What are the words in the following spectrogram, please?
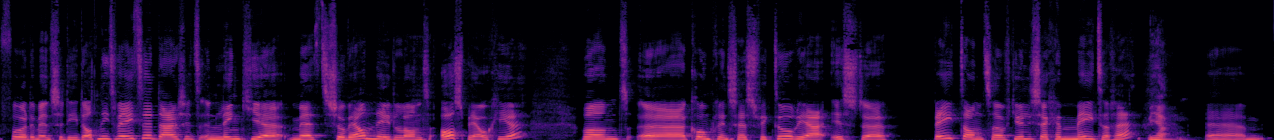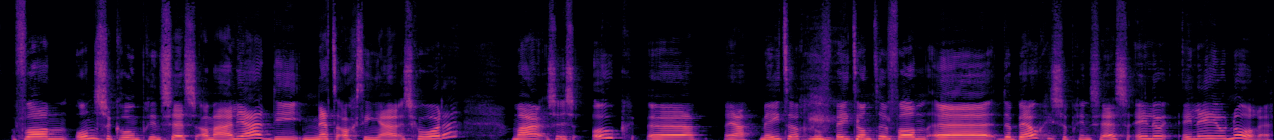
Voor de mensen die dat niet weten, daar zit een linkje met zowel Nederland als België. Want uh, kroonprinses Victoria is de peetante, of jullie zeggen meter, hè? Ja. Um, van onze kroonprinses Amalia, die net 18 jaar is geworden. Maar ze is ook uh, ja, meter of peetante van uh, de Belgische prinses Ele Eleonore.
